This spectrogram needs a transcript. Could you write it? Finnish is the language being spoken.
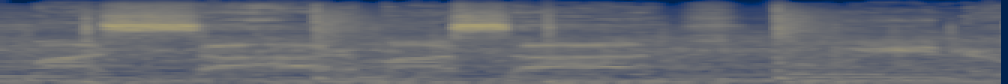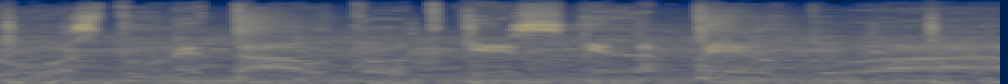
maisemassa harmaassa kuin ruostuneet autot keskellä peltoa.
